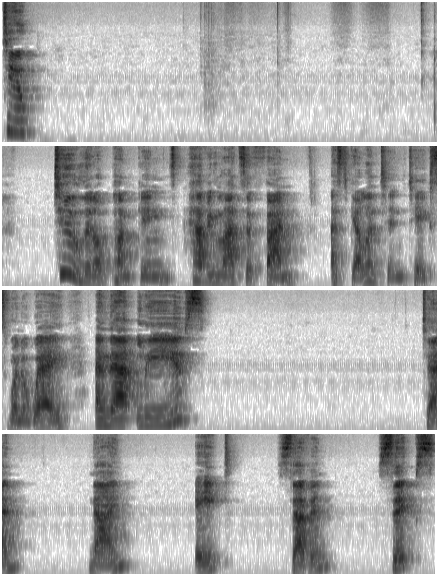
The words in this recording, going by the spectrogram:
two. Two little pumpkins having lots of fun. A skeleton takes one away, and that leaves 10, 9, 8, 7, 6,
